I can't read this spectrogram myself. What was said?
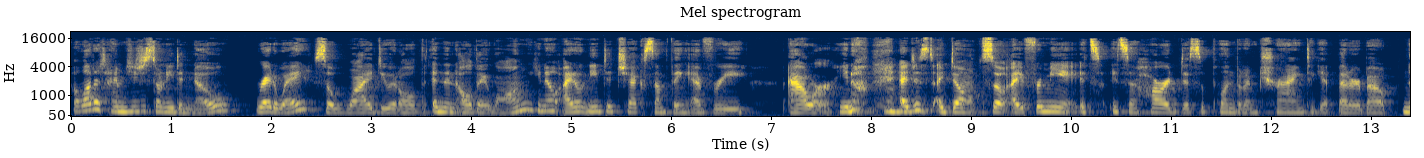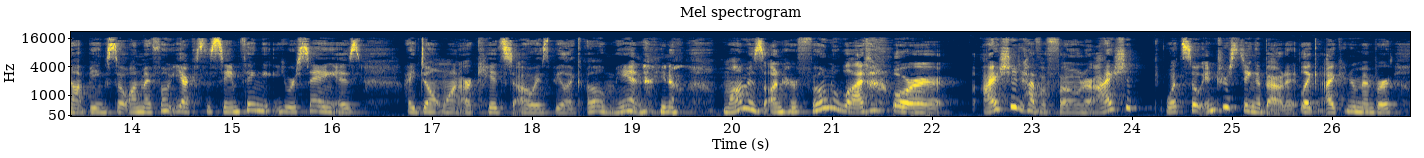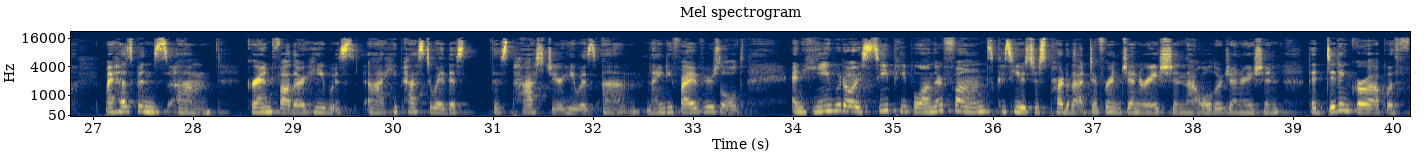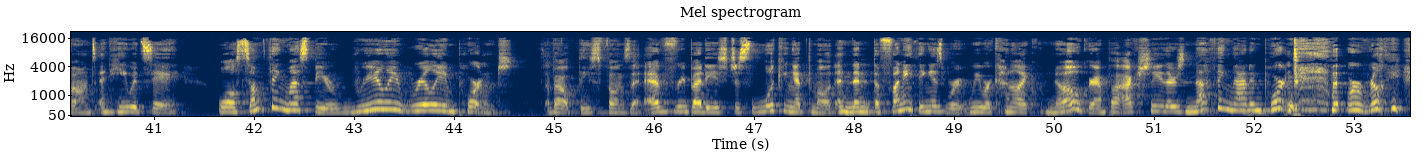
a lot of times you just don't need to know right away. So why do it all and then all day long? You know i don't need to check something every hour you know? Mm-hmm. I just i don't. So i for me it's it's a hard discipline but i'm trying to get better about not being so on my phone. Yeah because the same thing you were saying is I don't want our kids to always be like, oh man, you know, mom is on her phone a lot, or I should have a phone, or I should, what's so interesting about it? Like, I can remember my husband's um, grandfather, he was, uh, he passed away this, this past year. He was um, 95 years old. And he would always see people on their phones because he was just part of that different generation, that older generation that didn't grow up with phones. And he would say, well, something must be really, really important about these phones that everybody's just looking at them all. And then the funny thing is we're, we were kind of like, no, grandpa, actually there's nothing that important that we're really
